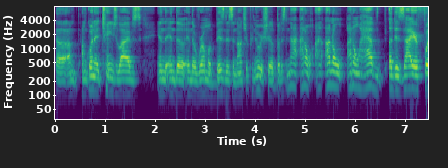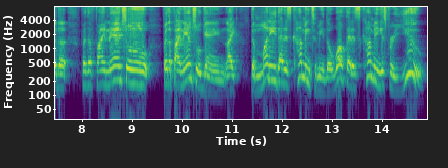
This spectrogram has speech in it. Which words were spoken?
Uh, I'm I'm going to change lives in the in the in the realm of business and entrepreneurship but it's not i don't I, I don't i don't have a desire for the for the financial for the financial gain. Like the money that is coming to me the wealth that is coming is for you.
